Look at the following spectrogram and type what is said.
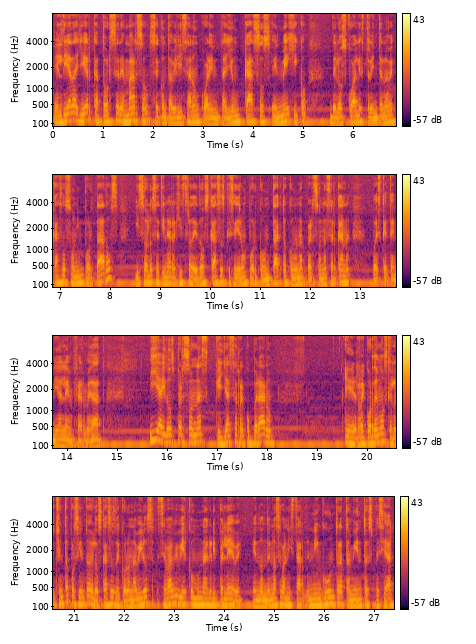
El día de ayer, 14 de marzo, se contabilizaron 41 casos en México, de los cuales 39 casos son importados y solo se tiene registro de dos casos que se dieron por contacto con una persona cercana, pues que tenía la enfermedad y hay dos personas que ya se recuperaron. Eh, recordemos que el 80% de los casos de coronavirus se va a vivir como una gripe leve, en donde no se va a necesitar ningún tratamiento especial.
